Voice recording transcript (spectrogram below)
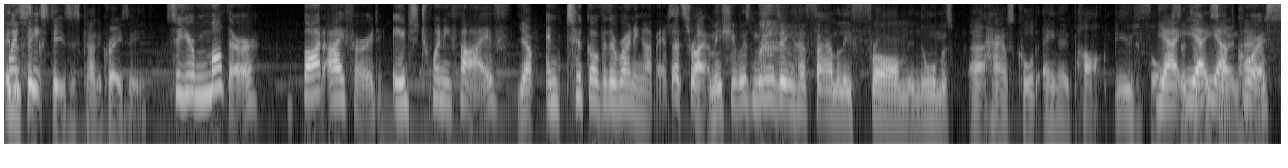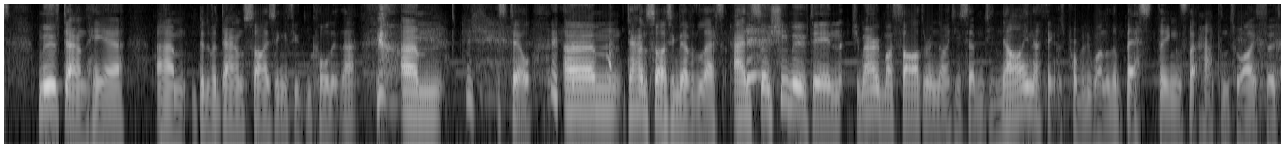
in the 60s is kind of crazy. So your mother bought Iford, age 25, Yep. and took over the running of it. That's right. I mean, she was moving her family from an enormous uh, house called Aynhoe Park. Beautiful. Yeah, Sir yeah, yeah, of course. house. Moved down here. Um, bit of a downsizing, if you can call it that. Um, still, um, downsizing nevertheless. And so she moved in. She married my father in 1979. I think it was probably one of the best things that happened to Iford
